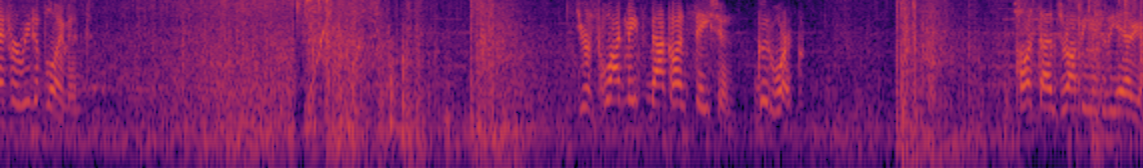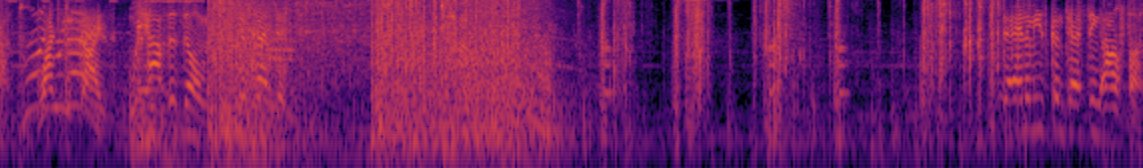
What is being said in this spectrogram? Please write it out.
Stand by for redeployment. Your squad mate's back on station. Good work. Hostiles dropping into the area. Watch the skies. We have the zone. Defend it. The enemy's contesting Alpha.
